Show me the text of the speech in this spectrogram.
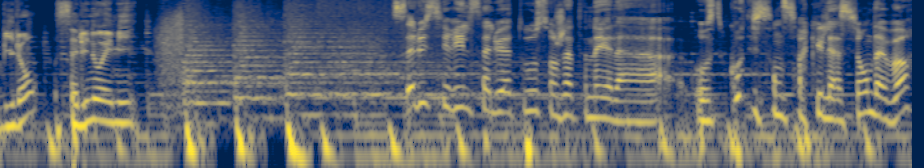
Bilan, salut Noémie. Salut Cyril, salut à tous. On jette un œil à la... aux conditions de circulation d'abord.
